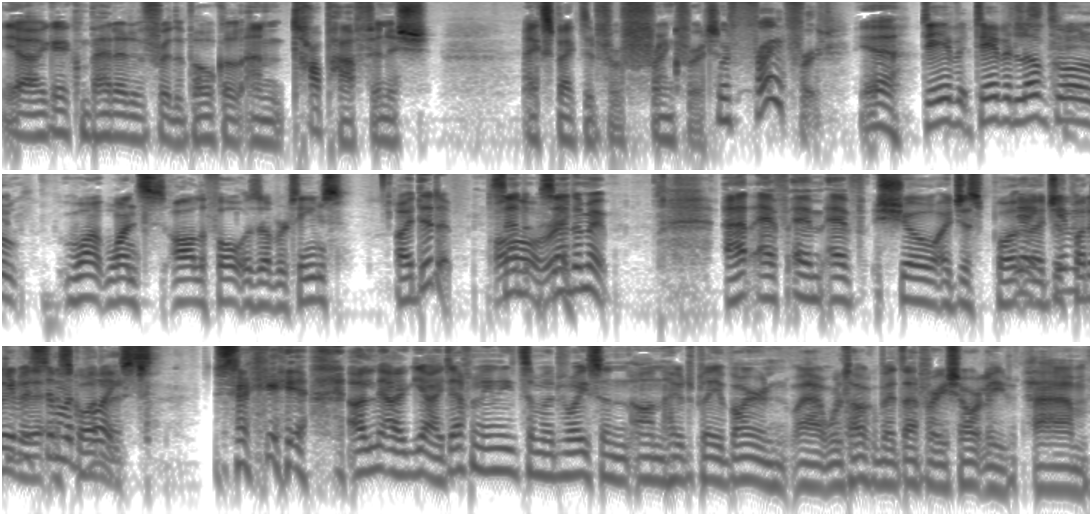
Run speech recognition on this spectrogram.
Yeah, I get competitive for the Pokal and top half finish expected for Frankfurt. With Frankfurt. Yeah. David David Lovegoal wa- wants all the photos of her teams. I did it. Send, Oh, it, send them out. At FMF show, I just put Yeah, I just give- put give out us a, some a squad advice. list. yeah, I'll, uh, yeah, I definitely need some advice on, on how to play Bayern. Uh, we'll talk about that very shortly. Um,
